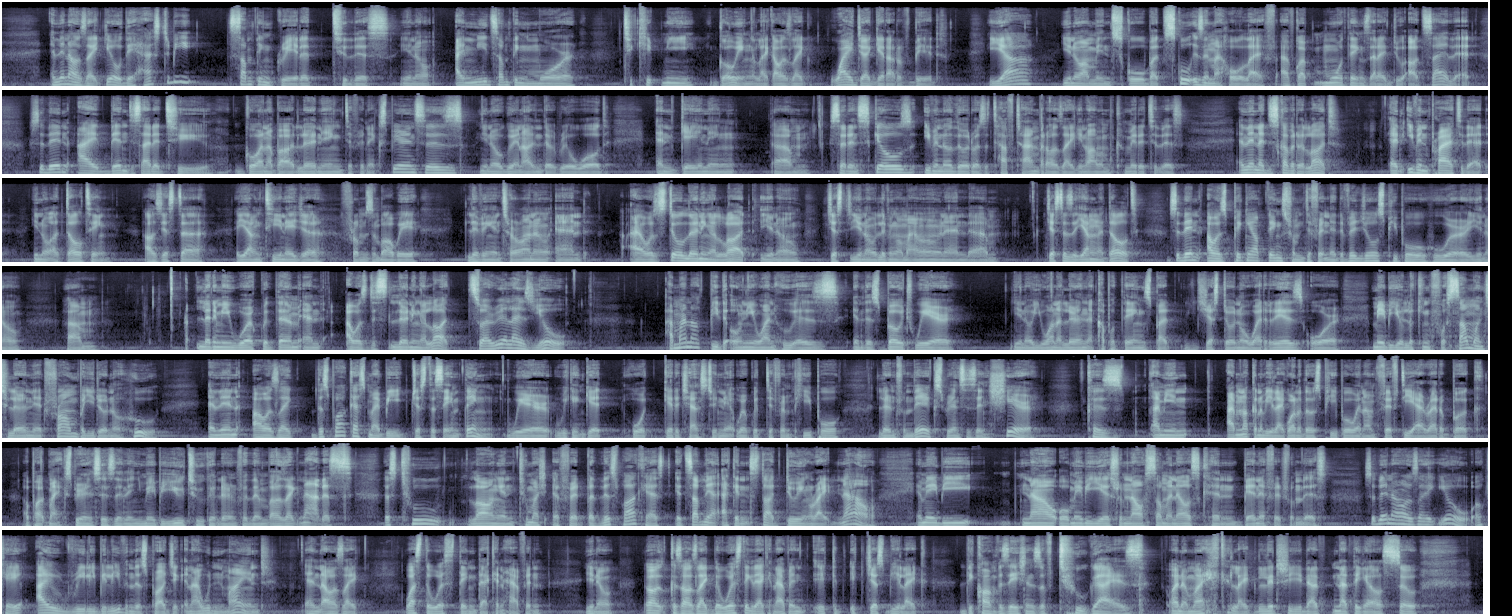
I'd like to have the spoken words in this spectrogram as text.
And then I was like, yo, there has to be something greater to this. You know, I need something more to keep me going. Like, I was like, why did I get out of bed? Yeah, you know, I'm in school, but school isn't my whole life. I've got more things that I do outside that. So then I then decided to go on about learning different experiences, you know, going out in the real world and gaining um, certain skills, even though, though it was a tough time, but I was like, you know, I'm committed to this. And then I discovered a lot. And even prior to that, you know, adulting, I was just a, a young teenager from Zimbabwe living in Toronto and I was still learning a lot, you know, just, you know, living on my own and, um, just as a young adult. So then I was picking up things from different individuals, people who were, you know, um, letting me work with them, and I was just learning a lot. So I realized, yo, I might not be the only one who is in this boat where you know you want to learn a couple things but you just don't know what it is or maybe you're looking for someone to learn it from but you don't know who and then i was like this podcast might be just the same thing where we can get or get a chance to network with different people learn from their experiences and share. Because i mean i'm not going to be like one of those people when i'm 50 i write a book about my experiences and then maybe you too can learn from them. But i was like nah that's that's too long and too much effort. But this podcast it's something i can start doing right now. And maybe now or maybe years from now someone else can benefit from this so then i was like yo okay i really believe in this project and i wouldn't mind. And i was like what's the worst thing that can happen? You know because i was like the worst thing that can happen it could, it just be like the conversations of two guys on a mic like literally not, nothing else. So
